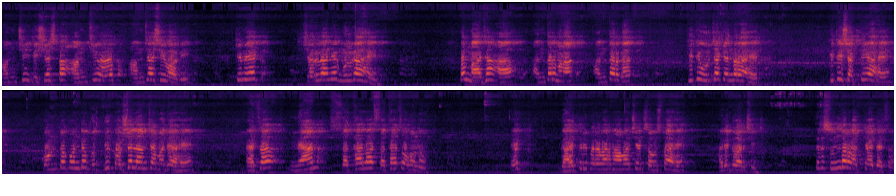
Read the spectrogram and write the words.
आमची विशेषतः आमची ओळख आमच्याशी व्हावी. की मी एक शरीराने एक मुलगा आहे. पण माझ्या आ- अंतर्मनात अंतर्गत किती ऊर्जा केंद्र आहेत किती शक्ती आहे कोणतं कोणतं बुद्धी कौशल्य आमच्यामध्ये आहे याचं ज्ञान स्वतःला स्वतःचं होणं. एक गायत्री परिवार नावाची एक संस्था आहे हरिद्वारची. त्याचं सुंदर वाक्य आहे त्याचं.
